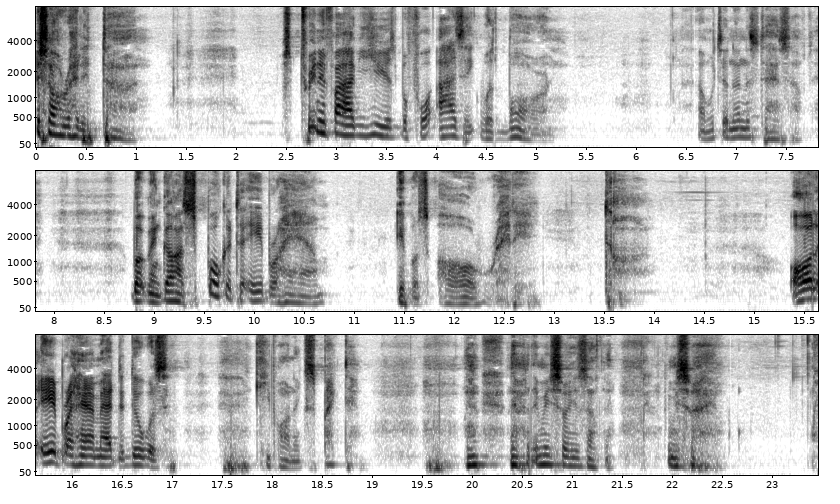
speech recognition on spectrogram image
It's already done. It was 25 years before Isaac was born. I want you to understand something. But when God spoke it to Abraham, it was already done. All Abraham had to do was keep on expecting. Let me show you something. Let me show you.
